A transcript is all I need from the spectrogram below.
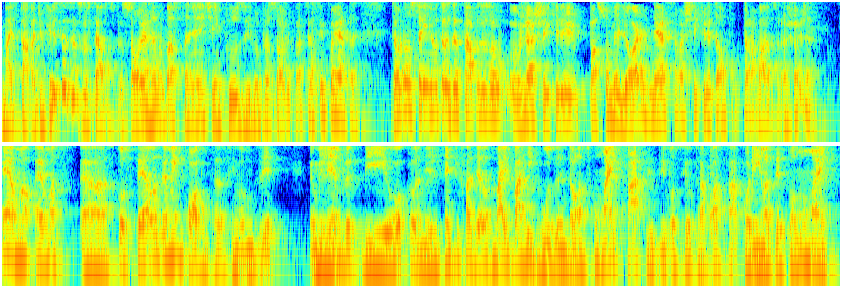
Mas estava difícil essas costelas, o pessoal errando bastante, inclusive o pessoal de 450. Então, não sei, em outras etapas eu, eu já achei que ele passou melhor, nessa eu achei que ele estava um pouco travado. Você não achou, já? É uma, é umas, as costelas é uma incógnita, assim, vamos dizer. Eu me lembro de Oakland, eles sempre faziam elas mais barrigudas, então elas ficam mais fáceis de você ultrapassar, porém elas detonam mais.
